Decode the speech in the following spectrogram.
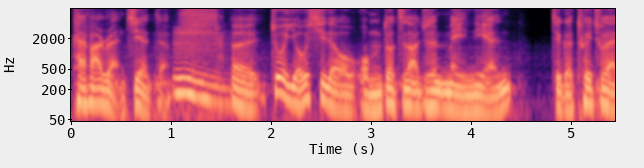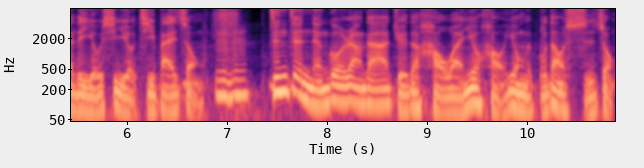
开发软件的，嗯。呃做游戏的，我们都知道，就是每年这个推出来的游戏有几百种，嗯哼，真正能够让大家觉得好玩又好用的不到十种，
